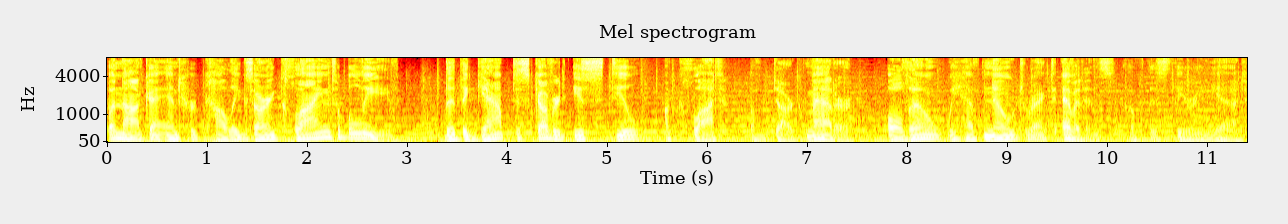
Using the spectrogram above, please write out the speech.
Bonaca and her colleagues are inclined to believe that the gap discovered is still a clot of dark matter although we have no direct evidence of this theory yet.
